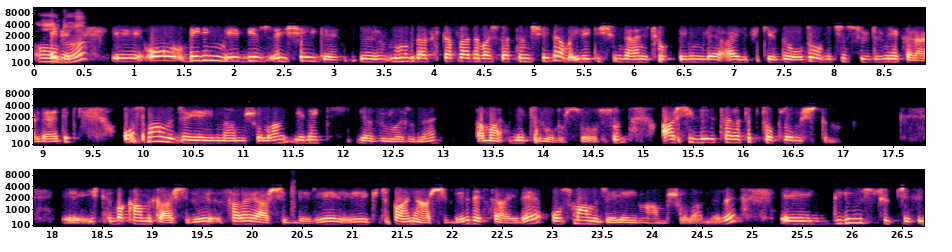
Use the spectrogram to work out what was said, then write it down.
oldu. Evet, e, o benim e, bir e, şeydi. E, Ruhun Gıdası kitaplarda başlattığım bir şeydi ama iletişimde hani çok benimle aynı fikirde oldu. Onun için sürdürmeye karar verdik. Osmanlıca yayınlanmış olan yemek yazılarını ama ne tür olursa olsun arşivleri taratıp toplamıştım. E, işte bakanlık arşivi, saray arşivleri, e, kütüphane arşivleri vesaire Osmanlıca yayınlanmış olanları. E, günümüz Türkçesi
